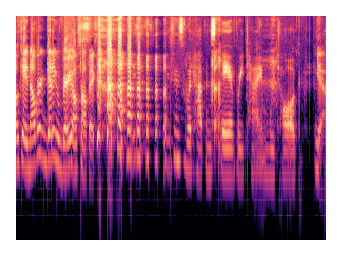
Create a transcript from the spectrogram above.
okay, now we're getting very off topic. this is what happens every time we talk. yeah.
